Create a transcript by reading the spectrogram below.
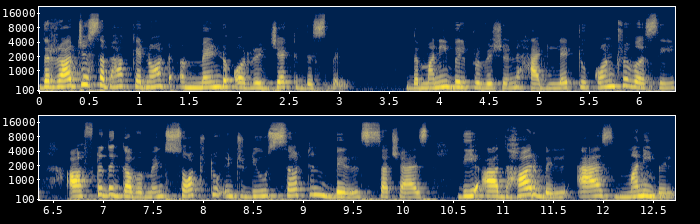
The Rajya Sabha cannot amend or reject this bill. The money bill provision had led to controversy after the government sought to introduce certain bills such as the Aadhaar bill as money bill,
